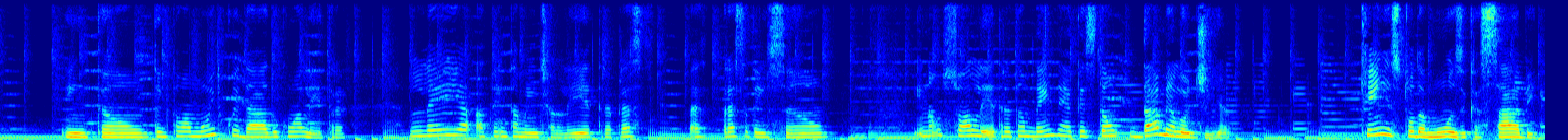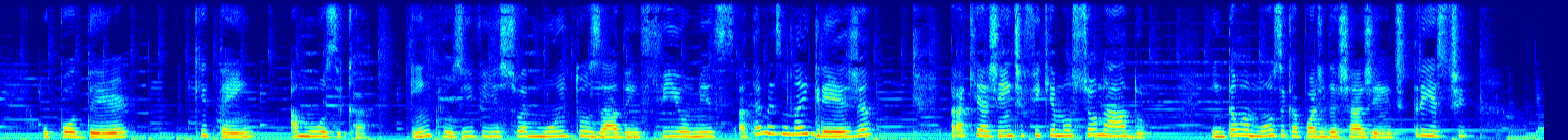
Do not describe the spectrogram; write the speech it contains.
Então tem que tomar muito cuidado com a letra. Leia atentamente a letra, presta, presta atenção. E não só a letra, também tem a questão da melodia. Quem estuda música sabe o poder que tem a música. Inclusive, isso é muito usado em filmes, até mesmo na igreja, para que a gente fique emocionado. Então, a música pode deixar a gente triste,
